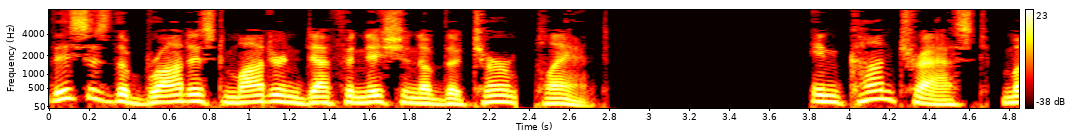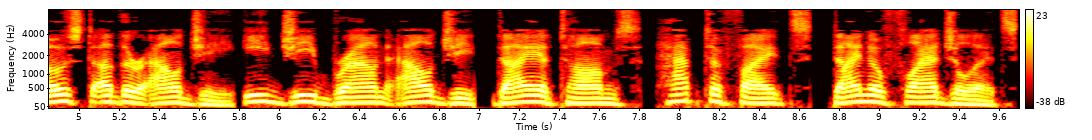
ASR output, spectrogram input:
This is the broadest modern definition of the term plant. In contrast, most other algae e.g. brown algae, diatoms, haptophytes, dinoflagellates,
